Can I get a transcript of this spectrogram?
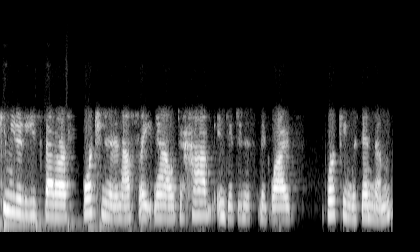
communities that are fortunate enough right now to have Indigenous midwives working within them,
